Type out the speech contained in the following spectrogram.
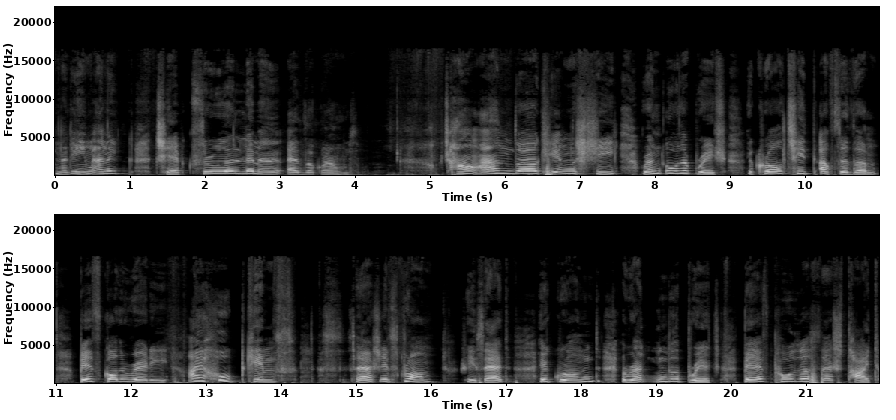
Nadim and Chip threw the lemon at the ground. Chang and uh, Kim Shi ran over the bridge. They crouched after them. Biff got ready. I hope Kim's sash is strong, she said. It groaned, ran into the bridge. Biff pulled the sash tight.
